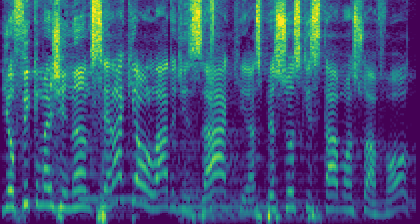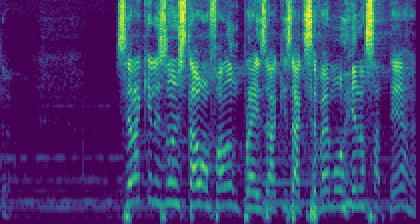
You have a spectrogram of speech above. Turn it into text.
E eu fico imaginando, será que ao lado de Isaac, as pessoas que estavam à sua volta, será que eles não estavam falando para Isaac, Isaac, você vai morrer nessa terra?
